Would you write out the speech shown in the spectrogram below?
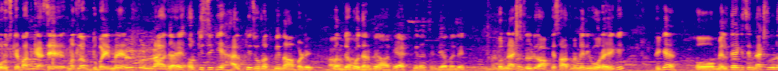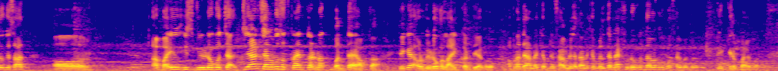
और उसके बाद कैसे मतलब दुबई में आ जाए और किसी की हेल्प की ज़रूरत भी ना पड़े हाँ, बंदे को हाँ। इधर पे आके एक्सपीरियंस इंडिया में ले। तो नेक्स्ट वीडियो आपके साथ में मेरी वो रहेगी ठीक है? तो मिलते हैं किसी नेक्स्ट वीडियो के साथ और अब भाई इस वीडियो को यार चैनल को सब्सक्राइब करना बनता है आपका। ठीक है, और वीडियो को लाइक कर दिया करो। अपना ध्यान रखिए, अपनी फैमिली का ध्यान रखिए। मिलते हैं नेक्स्ट वीडियो में बहुत सारे टेक केयर बाय बाय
